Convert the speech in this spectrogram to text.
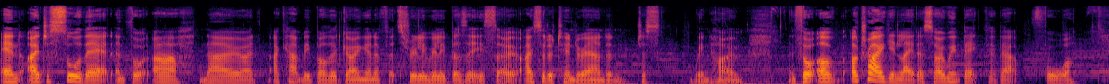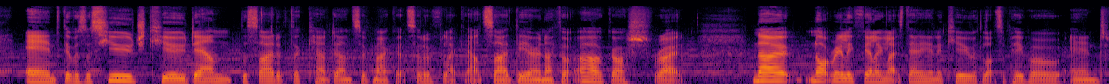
And I just saw that and thought, oh, no, I, I can't be bothered going in if it's really, really busy. So I sort of turned around and just went home and thought, I'll, I'll try again later. So I went back about four and there was this huge queue down the side of the Countdown supermarket, sort of like outside there. And I thought, oh gosh, right. No, not really feeling like standing in a queue with lots of people and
